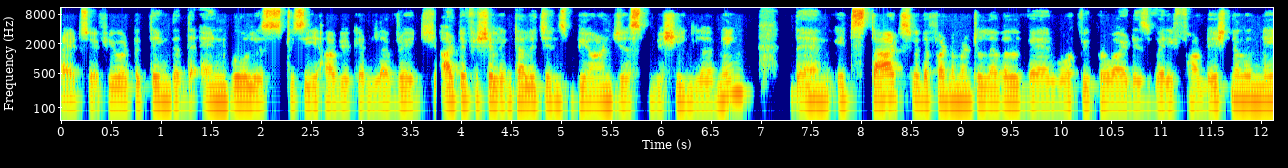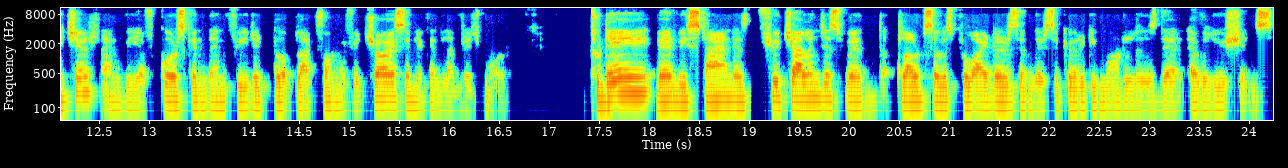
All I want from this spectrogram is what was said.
right? So if you were to think that the end goal is to see how you can leverage artificial intelligence beyond just machine learning, then it starts with a fundamental level where what we provide is very foundational in nature. And we, of course, can then feed it to a platform of your choice and you can leverage more. Today, where we stand is few challenges with the cloud service providers and their security model is their evolutions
